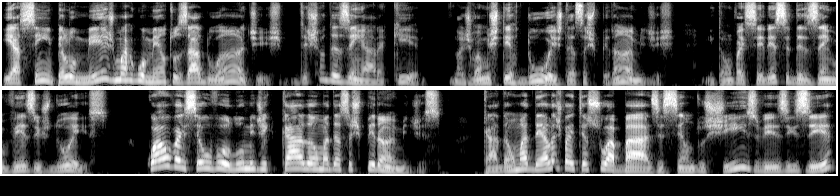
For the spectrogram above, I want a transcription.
E assim, pelo mesmo argumento usado antes, deixa eu desenhar aqui, nós vamos ter duas dessas pirâmides, então vai ser esse desenho vezes 2. Qual vai ser o volume de cada uma dessas pirâmides? Cada uma delas vai ter sua base sendo x vezes z,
